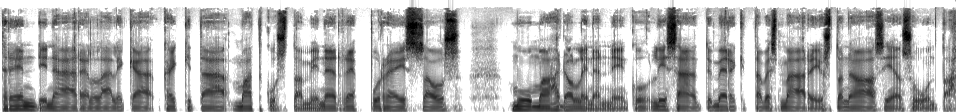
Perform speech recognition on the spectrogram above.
trendin äärellä, eli kaikki tämä matkustaminen, reppureissaus, muu mahdollinen niin kuin lisääntyi merkittävissä määrin just tuonne Aasian suuntaan.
